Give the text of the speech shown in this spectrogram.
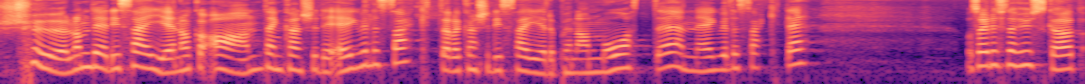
selv om det de sier, er noe annet enn kanskje det jeg ville sagt, eller kanskje de sier det på en annen måte enn jeg ville sagt det. Og så har jeg lyst til å huske at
